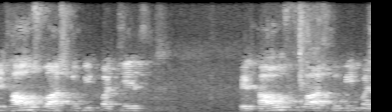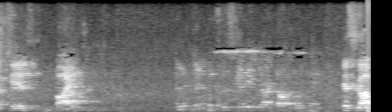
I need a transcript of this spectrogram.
His house was to be purchased. His house was to be purchased by इसका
